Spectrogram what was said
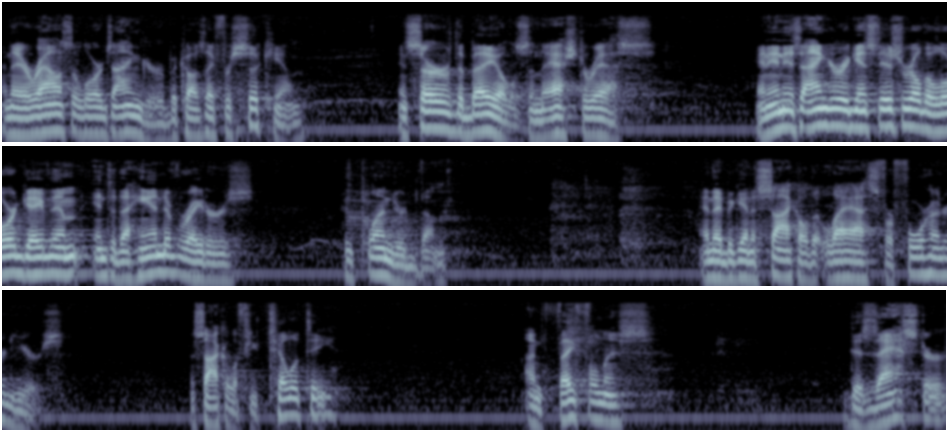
And they aroused the Lord's anger because they forsook him and served the Baals and the Ashtoreths. And in his anger against Israel, the Lord gave them into the hand of raiders who plundered them. And they began a cycle that lasts for 400 years a cycle of futility, unfaithfulness, disaster,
